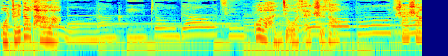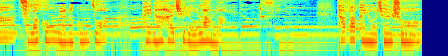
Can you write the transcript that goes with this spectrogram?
我追到他了。”过了很久，我才知道，莎莎辞了公务员的工作，陪男孩去流浪了。她发朋友圈说：“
